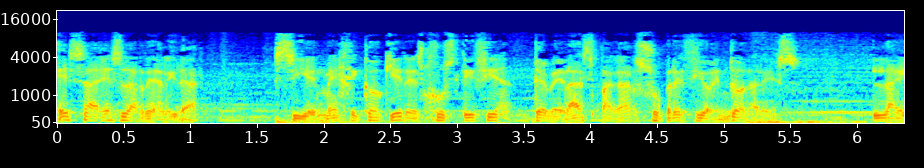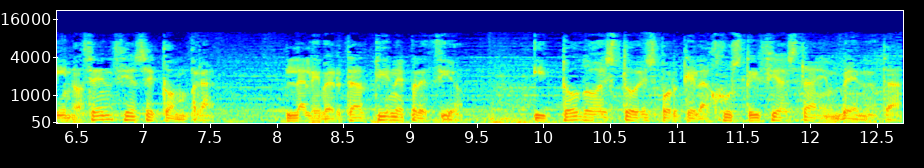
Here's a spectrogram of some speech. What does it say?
Esa es la realidad. Si en México quieres justicia, deberás pagar su precio en dólares. La inocencia se compra. La libertad tiene precio. Y todo esto es porque la justicia está en venta.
